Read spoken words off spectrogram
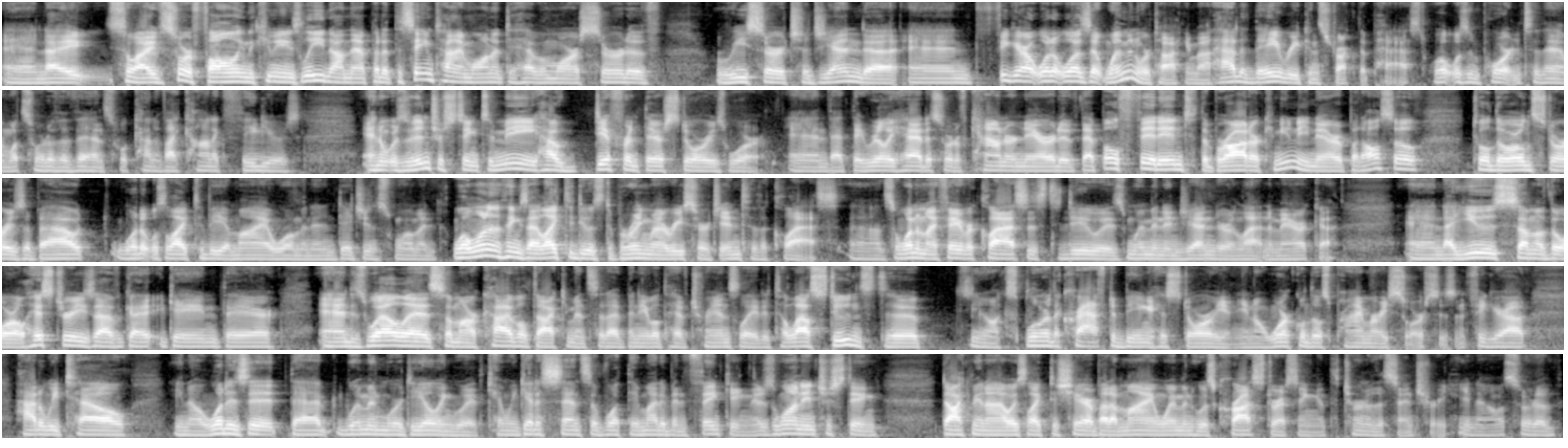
And I, so I was sort of following the community's lead on that, but at the same time wanted to have a more assertive research agenda and figure out what it was that women were talking about. How did they reconstruct the past? What was important to them? What sort of events? What kind of iconic figures? And it was interesting to me how different their stories were, and that they really had a sort of counter narrative that both fit into the broader community narrative, but also told their own stories about what it was like to be a Maya woman, an indigenous woman. Well, one of the things I like to do is to bring my research into the class. Uh, so one of my favorite classes to do is Women and Gender in Latin America. And I use some of the oral histories I've gained there, and as well as some archival documents that I've been able to have translated to allow students to you know, explore the craft of being a historian, you know, work with those primary sources and figure out how do we tell, you know, what is it that women were dealing with? Can we get a sense of what they might have been thinking? There's one interesting document I always like to share about a Mayan woman who was cross-dressing at the turn of the century, you know, sort of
